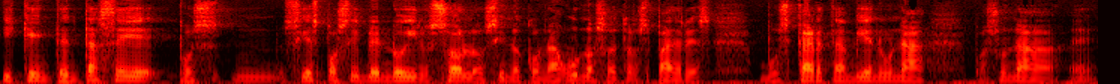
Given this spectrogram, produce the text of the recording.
y que intentase, pues, mm, si es posible, no ir solo, sino con algunos otros padres, buscar también una, pues, una, eh,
